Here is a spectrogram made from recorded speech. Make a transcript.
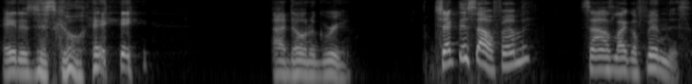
Haters just go, hey. I don't agree. Check this out, family. Sounds like a feminist.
